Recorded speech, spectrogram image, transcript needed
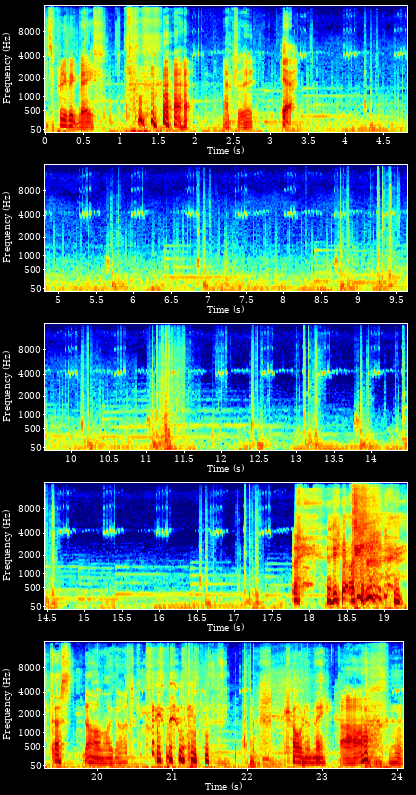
It's a pretty big base. Actually. Yeah. yeah, that's oh my god, trolling me. Uh-huh.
